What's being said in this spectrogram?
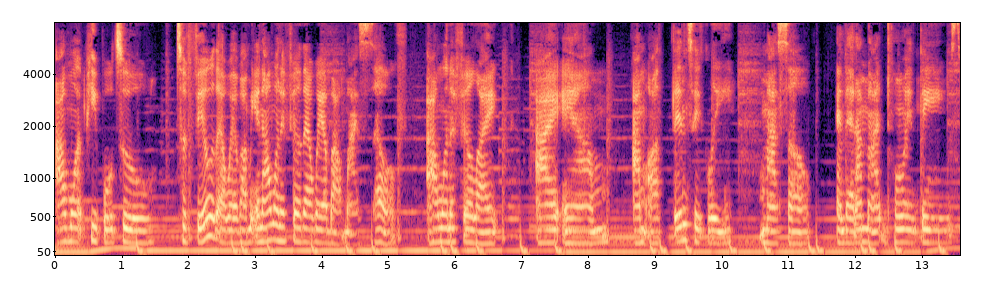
I want people to to feel that way about me and I want to feel that way about myself. I want to feel like I am I'm authentically myself and that I'm not doing things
